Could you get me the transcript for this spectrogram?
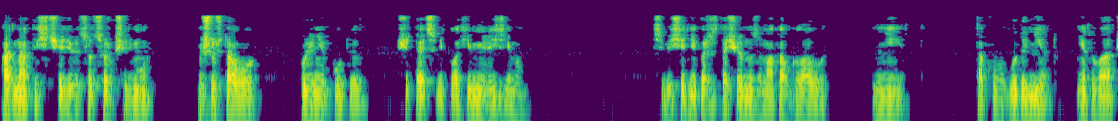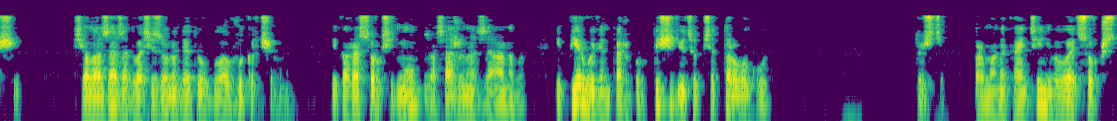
1947. И что с того? Хули не путаю. Считается неплохим мелизимом. Собеседник ожесточенно замотал головой. Нет. Такого года нет. Нет вообще. Вся лоза за два сезона до этого была выкорчевана. И как раз в 47-м засажена заново. И первый винтаж был 1952 года. То есть Романа Канти не бывает с 46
